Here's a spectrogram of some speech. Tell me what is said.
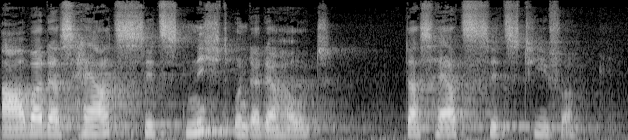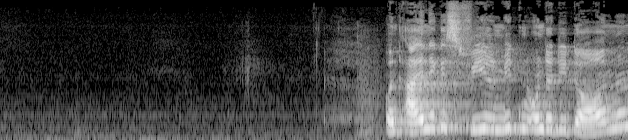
Aber das Herz sitzt nicht unter der Haut, das Herz sitzt tiefer. Und einiges fiel mitten unter die Dornen,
